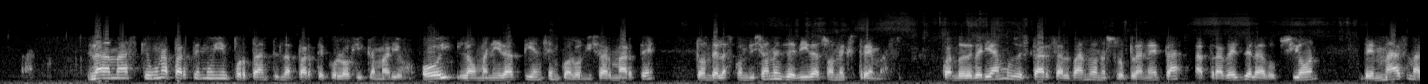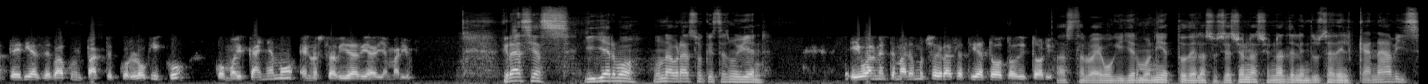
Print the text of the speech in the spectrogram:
Nada más que una parte muy importante es la parte ecológica, Mario. Hoy la humanidad piensa en colonizar Marte, donde las condiciones de vida son extremas, cuando deberíamos estar salvando a nuestro planeta a través de la adopción de más materias de bajo impacto ecológico, como el cáñamo, en nuestra vida diaria, Mario. Gracias, Guillermo. Un abrazo, que estés muy bien. Igualmente, Mario, muchas gracias a ti y a todo tu auditorio. Hasta luego, Guillermo Nieto de la Asociación Nacional de la Industria del Cannabis.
